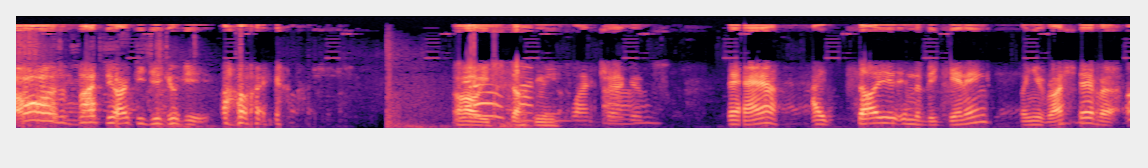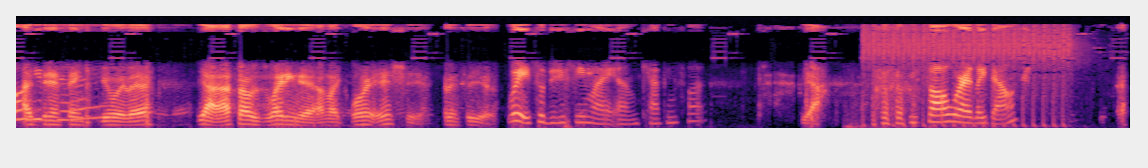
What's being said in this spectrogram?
Oh, the bot the RPG cookie. Oh my god. Oh, he stuck me. Black jackets. Um, Yeah, I saw you in the beginning when you rushed there, but Oh, I didn't think you were there. Yeah, that's why I was waiting there. I'm like, where is she? I couldn't see you. wait, so did you see my um camping spot? Yeah. You saw where I laid down?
